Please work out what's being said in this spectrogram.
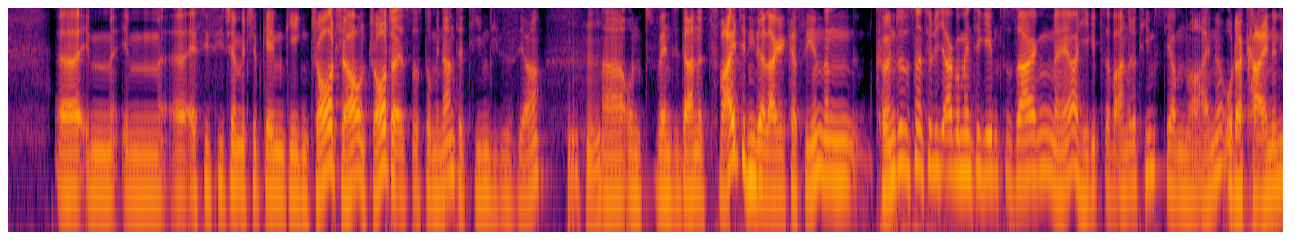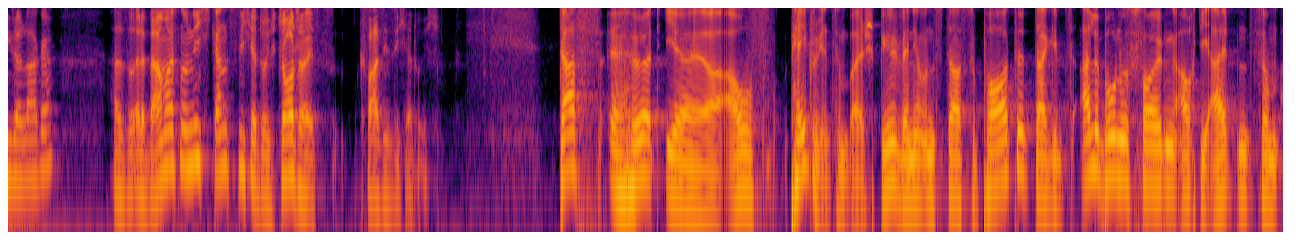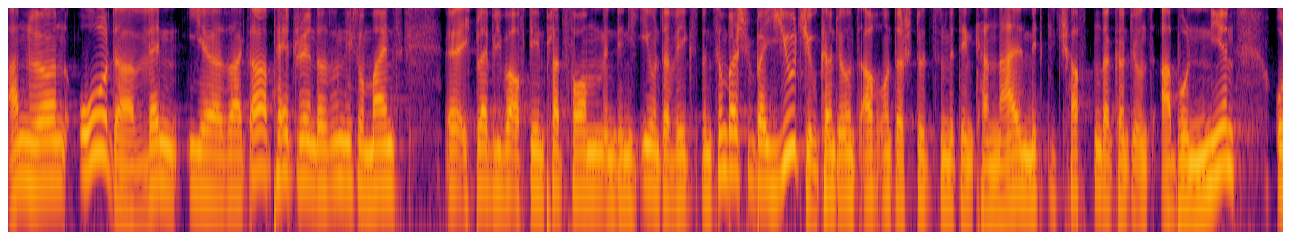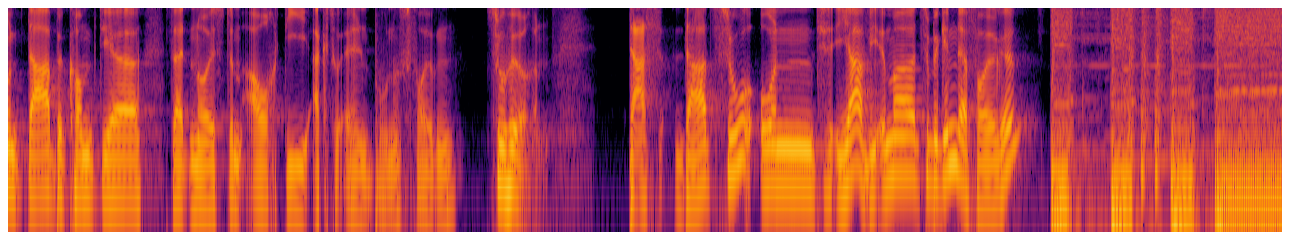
äh, im, im äh, SEC Championship Game gegen Georgia. Und Georgia ist das dominante Team dieses Jahr. Mhm. Äh, und wenn sie da eine zweite Niederlage kassieren, dann könnte es natürlich Argumente geben zu sagen, naja, hier gibt es aber andere Teams, die haben nur eine oder keine Niederlage. Also Alabama ist noch nicht ganz sicher durch. Georgia ist quasi sicher durch. Das hört ihr auf Patreon zum Beispiel, wenn ihr uns da supportet. Da gibt es alle Bonusfolgen, auch die alten zum Anhören. Oder wenn ihr sagt, ah, Patreon, das ist nicht so meins, äh, ich bleibe lieber auf den Plattformen, in denen ich eh unterwegs bin. Zum Beispiel bei YouTube könnt ihr uns auch unterstützen mit den Kanalmitgliedschaften. Da könnt ihr uns abonnieren und da bekommt ihr seit neuestem auch die aktuellen Bonusfolgen zu hören. Das dazu und ja, wie immer zu Beginn der Folge.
